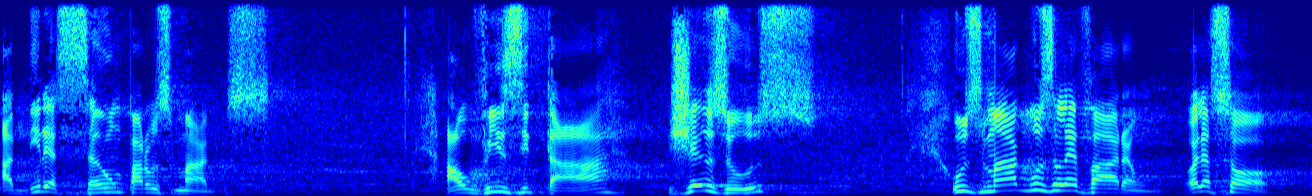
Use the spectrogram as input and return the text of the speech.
a direção para os magos. Ao visitar Jesus, os magos levaram, olha só,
